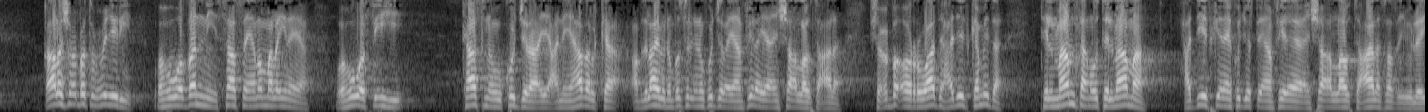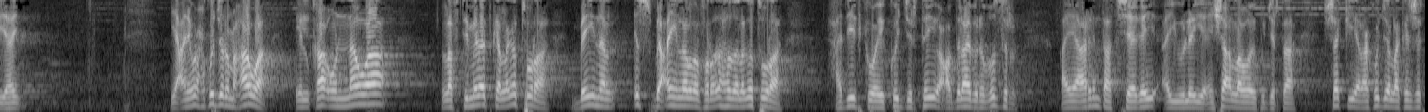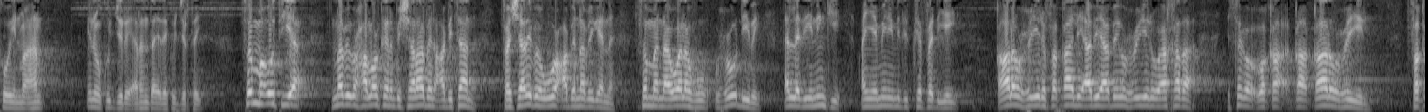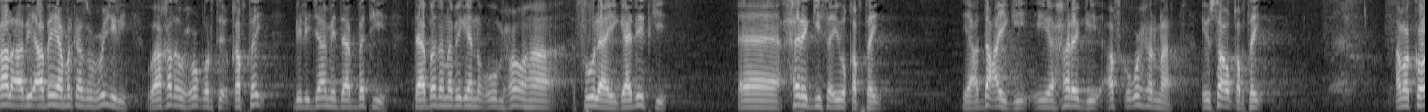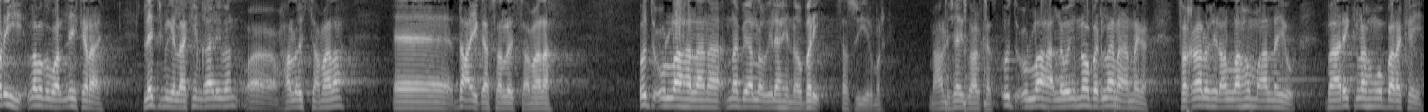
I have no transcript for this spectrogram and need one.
Qaala shucbatu wuxuu wa huwa danii saas ayaan u malaynaya wa huwa fiihi kaasna uu ku jira yani hadalka cabdillahi bn busr inuu ku jira ayaan filaya insha allahu tacaala. Shucbo oo ruwaadda xadiid ka mid a tilmaamtan uu xadiidka inay ku jirta ayaan filaya insha allahu tacala saas ayuu leeyahay. Yani waxa ku jira maxaa wa ilqaau nawa laftimireedka laga turaa bayna alisbacayn labada farood dhexdooda laga turaa. Xadiidka way ku jirtay oo cabdillahi bn busr ayaa arrintaas sheegay ayuu leeyahay. Insha allah way ku jirtaa. Shaki yaraa ku jir laakiin shaki weyn maahan inuu ku jiray arrinta ida ku jirtay. Uma utiya nabiga waxaa loo keenay bisharaabin cabitaan fa shariba wuu cabay nabigeenna. Uma naawalahu wuxuu u dhiibay alladii ninkii can yamiini mididka fadhiyey. Qaala wuxuu yidhi faqaal abi abey wuxuu yidhi waakhada qaala wuxuu yidhi faqaala abi abeya markaas wuxuu yidhi waakhada wuxuu qabtay bilijaami daabatihi daabada nabigeenna uu muxuu ahaa fuulaayey gaadiidkii xeragiisa ayuu qabtay dacaygii iyo xeragii afka ugu xirnaa ayuu saa u qabtay. Ama koorihii labada waa la karaa lajmiga laakiin haaliban waxaa loo isticmaalaa dacyigaasa loo isticmaalaa. Udcu llaha lana nabi allow ilahay noo bari saasuu marka udcu llaha alla way noo bari lana annaga faqala wuxu allahuma allahyow baarik lahum u barakay.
